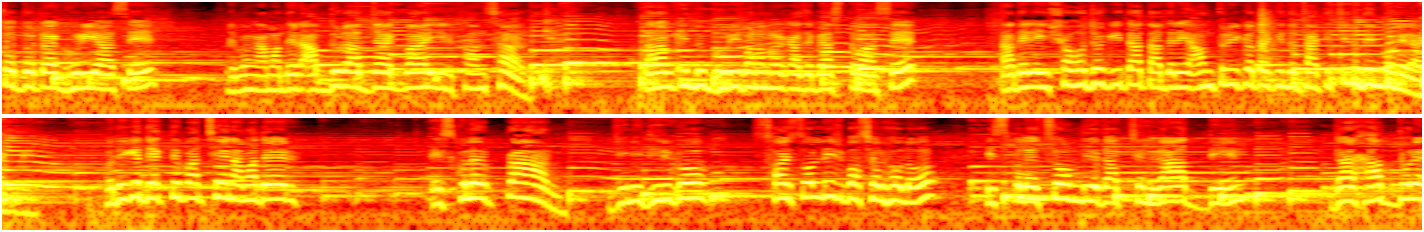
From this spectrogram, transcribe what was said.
চোদ্দটা ঘুড়ি আছে। এবং আমাদের আব্দুর রাজ্জাক বা ইরফান স্যার, তারাও কিন্তু ঘুড়ি বানানোর কাজে ব্যস্ত আছে। তাদের এই সহযোগিতা, তাদের এই আন্তরিকতা কিন্তু জাতি চিরদিন মনে রাখবে। ওদিকে দেখতে পাচ্ছেন আমাদের স্কুলের প্রাণ, যিনি দীর্ঘ ছয়চল্লিশ বছর হলো স্কুলে শ্রম দিয়ে যাচ্ছেন রাত দিন। যার হাত ধরে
